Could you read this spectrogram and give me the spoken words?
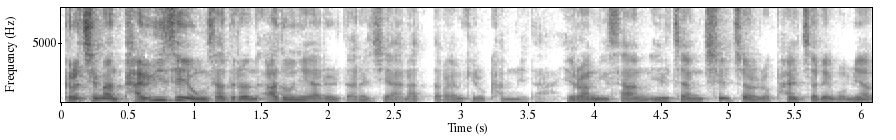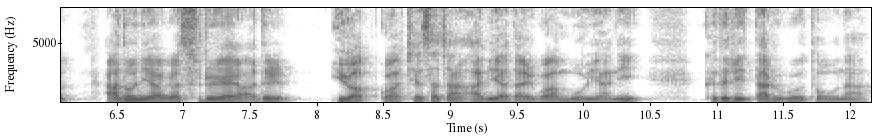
그렇지만 다윗의 용사들은 아도니아를 따르지 않았다라고 기록합니다. 열왕기상 1장 7절 8절에 보면 아도니아가 수르야의 아들 유압과 제사장 아비아달과 모이하니 그들이 따르고 도우나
